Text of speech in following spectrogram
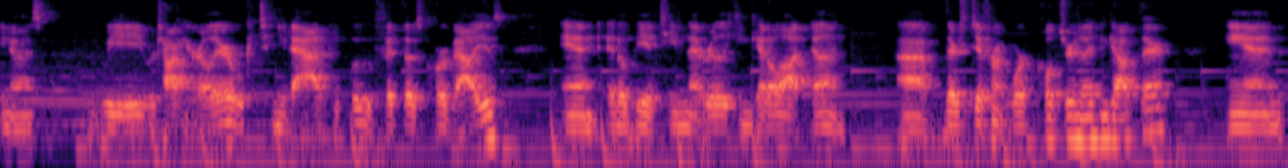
you know, as we were talking earlier, we'll continue to add people who fit those core values and it'll be a team that really can get a lot done. Uh, there's different work cultures, I think, out there. And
